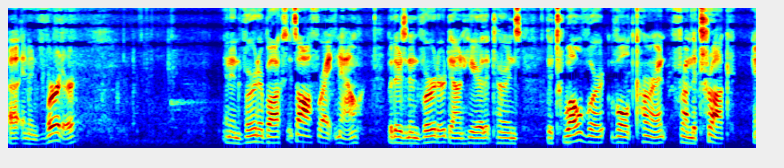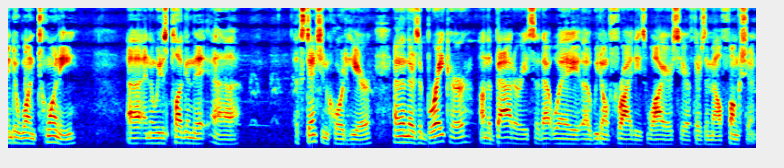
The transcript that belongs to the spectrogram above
uh, an inverter an inverter box. It's off right now but there's an inverter down here that turns the 12 volt current from the truck into 120 uh, and then we just plug in the uh, extension cord here and then there's a breaker on the battery so that way uh, we don't fry these wires here if there's a malfunction.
